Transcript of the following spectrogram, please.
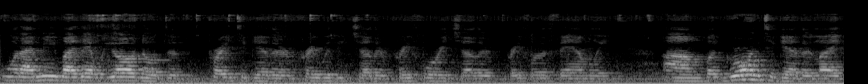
what I mean by that, we all know to pray together, pray with each other, pray for each other, pray for the family. Um, but growing together, like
